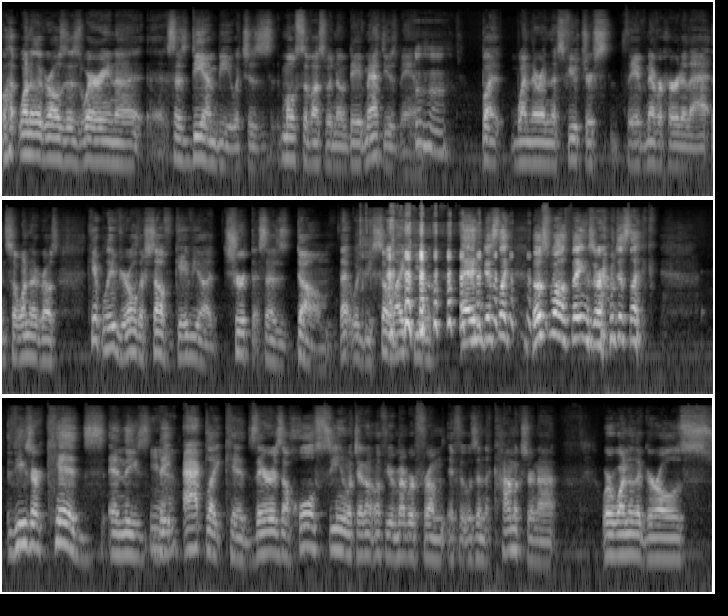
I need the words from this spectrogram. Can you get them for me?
But one of the girls is wearing a says DMB, which is most of us would know Dave Matthews Band hmm but when they're in this future, they've never heard of that. And so one of the girls, can't believe your older self gave you a shirt that says "dumb." That would be so like you. and just like those small things, where I'm just like, these are kids, and these Yeah. they act like kids. There is a whole scene which I don't know if you remember from if it was in the comics or not, where one of the girls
